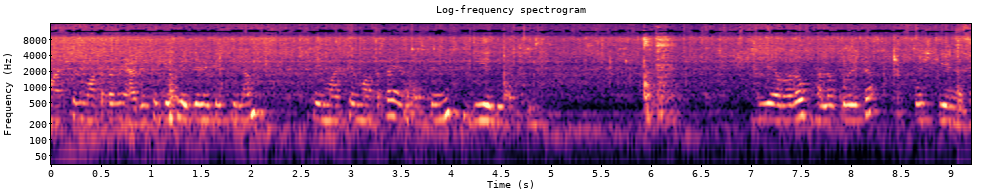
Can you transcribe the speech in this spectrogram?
মাছের মাথাটা আমি আগে থেকে ভেজে রেখেছিলাম, সেই মাছের মাথাটা এর মধ্যে আমি দিয়ে দিচ্ছি। দিয়ে আবারও ভালো করে এটা কষিয়ে নেব।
